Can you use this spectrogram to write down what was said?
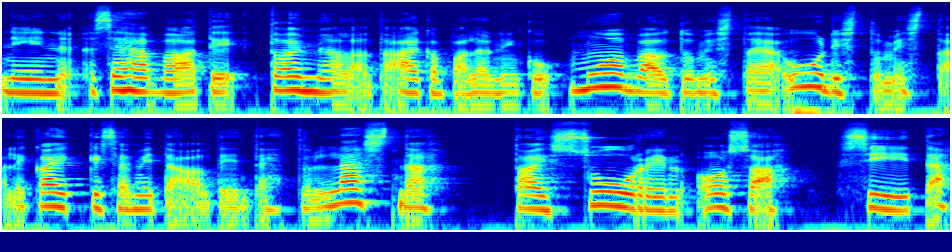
niin sehän vaati toimialalta aika paljon niin kuin muovautumista ja uudistumista, eli kaikki se, mitä oltiin tehty läsnä, tai suurin osa siitä,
